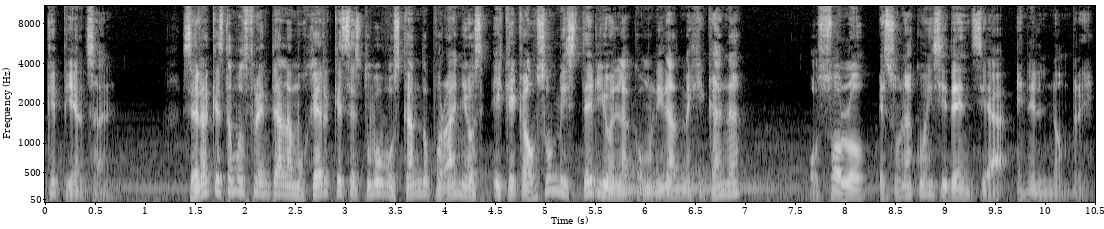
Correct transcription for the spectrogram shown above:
qué piensan? ¿Será que estamos frente a la mujer que se estuvo buscando por años y que causó misterio en la comunidad mexicana? ¿O solo es una coincidencia en el nombre?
